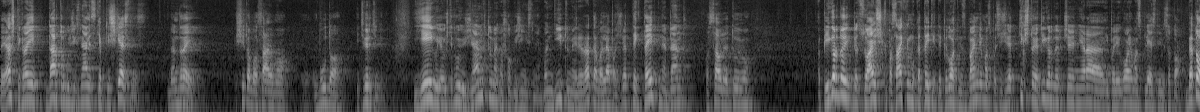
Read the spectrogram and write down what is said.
Tai aš tikrai dar turbūt žingsnelis skeptiškesnis bendrai šito balsavimo būdo įtvirtinimu. Jeigu jau iš tikrųjų žengtume kažkokį žingsnį, bandytume ir yra ta valia pažiūrėti, tai taip nebent pasaulio lietuvių apygardoj, bet su aiškiu pasakymu, kad tai tik tai pilotinis bandymas pasižiūrėti tik šitoje apygardoje ir čia nėra įpareigojimas plėsti viso to. Be to,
